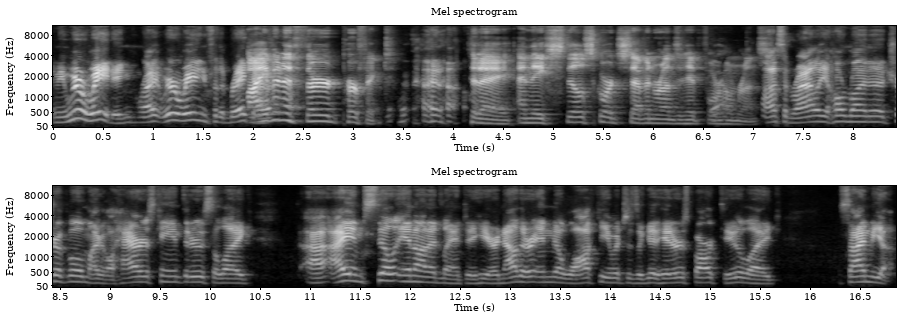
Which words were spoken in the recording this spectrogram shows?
I mean, we were waiting, right? We were waiting for the break. Five and a third perfect today, and they still scored seven runs and hit four home runs. Austin Riley home run and a triple. Michael Harris came through. So like, I, I am still in on Atlanta here. Now they're in Milwaukee, which is a good hitters park too. Like, sign me up.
